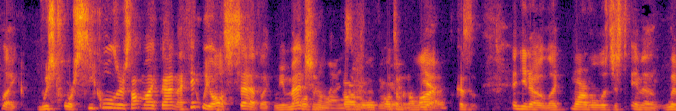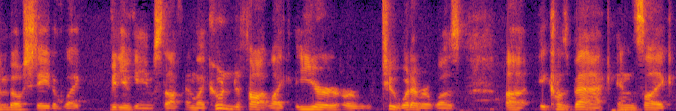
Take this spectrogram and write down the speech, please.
like wished for sequels or something like that. And I think we all said like we mentioned Ultimate Marvel would be good. Ultimate Alliance because and you know like Marvel was just in a limbo state of like video game stuff, and like who would have thought like a year or two, whatever it was, uh, it comes back and it's like.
